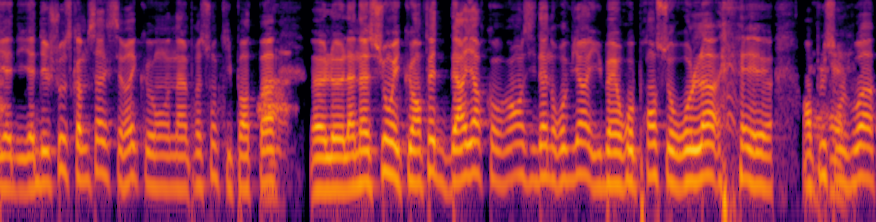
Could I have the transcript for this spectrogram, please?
il y, a, des choses comme ça. C'est vrai qu'on a l'impression qu'il porte pas ah. euh, la nation et qu'en fait derrière, quand Zidane revient, il, ben, reprend ce rôle-là. Et en plus, on le voit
